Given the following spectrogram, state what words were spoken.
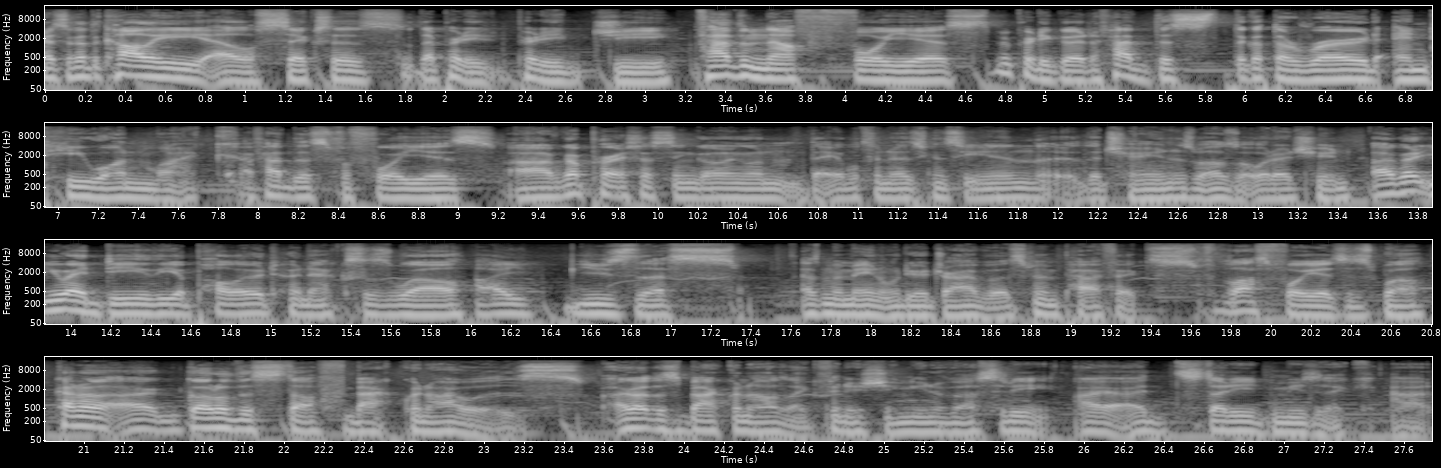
Anyways, I got the Kali L6s. They're pretty pretty G. I've had them now for four years. It's been pretty good. I've had this. They got the Rode NT1 mic. I've had this for four years. Uh, I've got processing going on the Ableton as you can see in the, the chain as well as the auto tune. I've got UAD, the Apollo Twin X as well. I use this as my main audio driver. It's been perfect for the last four years as well. Kind of, I got all this stuff back when I was, I got this back when I was like finishing university. I, I studied music at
